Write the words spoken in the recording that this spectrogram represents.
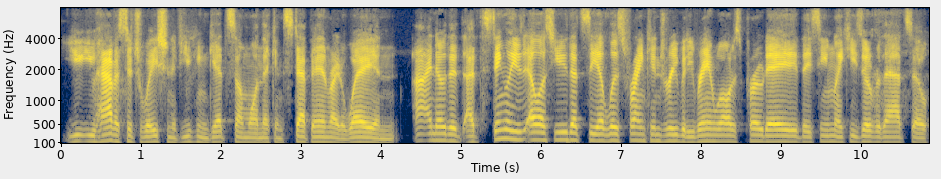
you you have a situation if you can get someone that can step in right away. And I know that uh, Stingley is LSU. That's the Lisfranc injury, but he ran well at his pro day. They seem like he's over that. So,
